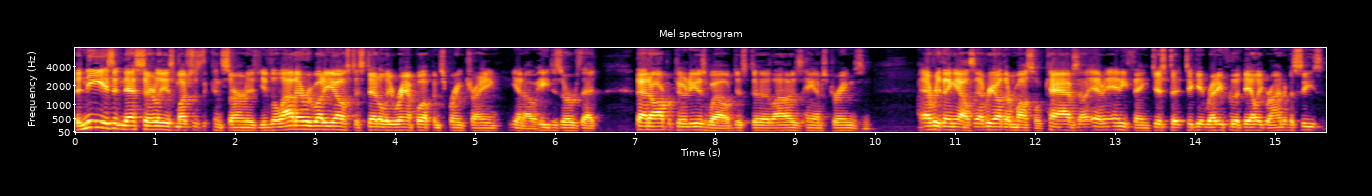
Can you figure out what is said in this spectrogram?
the knee isn't necessarily as much as the concern is. You've allowed everybody else to steadily ramp up in spring training. You know he deserves that that opportunity as well, just to allow his hamstrings and everything else, every other muscle, calves, uh, anything, just to, to get ready for the daily grind of a season.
